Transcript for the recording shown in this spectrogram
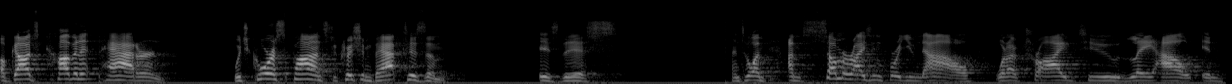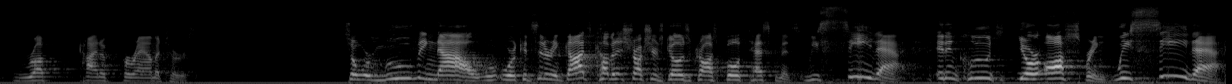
of God's covenant pattern, which corresponds to Christian baptism, is this. And so I'm, I'm summarizing for you now what I've tried to lay out in rough kind of parameters. So we're moving now. We're considering God's covenant structures goes across both testaments. We see that. It includes your offspring. We see that.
